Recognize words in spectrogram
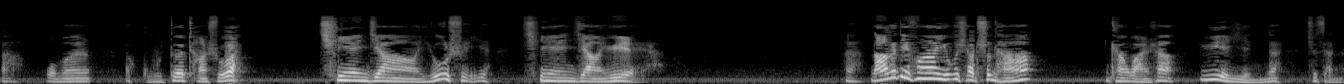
啊，我们古德常说啊：“千江有水千江月。”啊，哪个地方有个小池塘？你看晚上月影呢，就在那，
